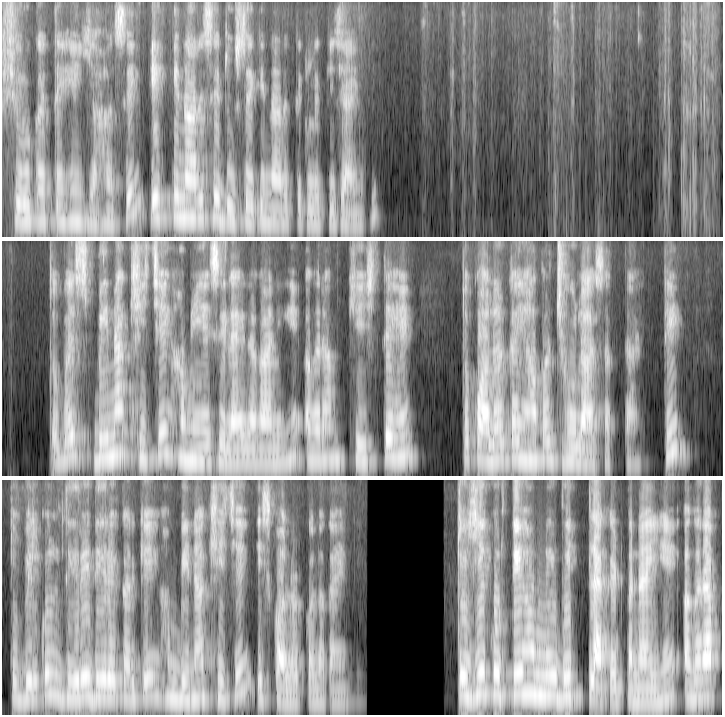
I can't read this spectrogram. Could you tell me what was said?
शुरू करते हैं यहाँ से। एक किनारे से दूसरे किनारे तक लगी जाएँगे। तो बस बिना खींचे हमें ये सिलाई लगानी है। अगर हम खींचते हैं तो कॉलर का यहाँ पर झोल आ सकता है, ठीक? तो बिल्कुल धीरे धीरे करके हम बिना खींचे इस कॉलर को लगाएँगे। तो ये कुर्ती हमने विथ प्लैकेट बनाई है। अगर आप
